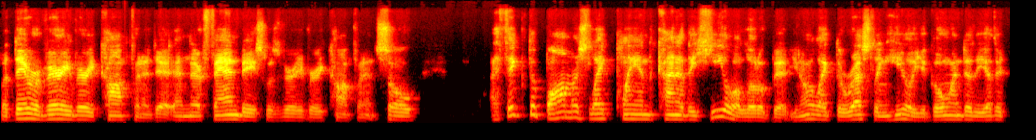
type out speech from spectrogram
but they were very very confident, and their fan base was very very confident. So. I think the Bombers like playing kind of the heel a little bit, you know, like the wrestling heel. You go into the other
